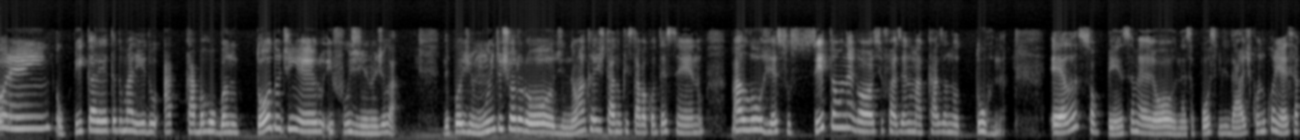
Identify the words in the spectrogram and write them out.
Porém, o picareta do marido acaba roubando todo o dinheiro e fugindo de lá. Depois de muito chororô, de não acreditar no que estava acontecendo, Malu ressuscita um negócio fazendo uma casa noturna. Ela só pensa melhor nessa possibilidade quando conhece a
